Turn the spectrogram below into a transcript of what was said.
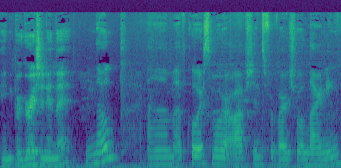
Any progression in that? Nope. Um, of course, more options for virtual learning.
